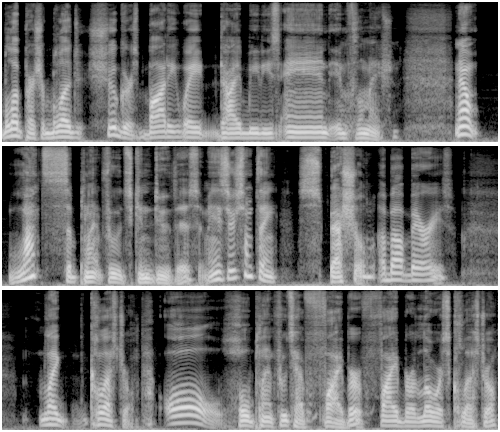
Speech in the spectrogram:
blood pressure, blood sugars, body weight, diabetes, and inflammation. Now, lots of plant foods can do this. I mean, is there something special about berries? Like cholesterol. All whole plant foods have fiber. Fiber lowers cholesterol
